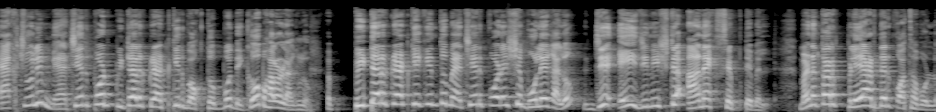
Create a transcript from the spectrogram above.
অ্যাকচুয়ালি ম্যাচের পর পিটার ক্র্যাটকির বক্তব্য দেখেও ভালো লাগল। পিটার ক্র্যাটকে কিন্তু ম্যাচের পরে সে বলে গেল যে এই জিনিসটা আনঅ্যাকসেপ্টেবল মানে তার প্লেয়ারদের কথা বলল।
